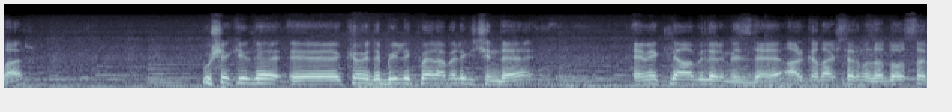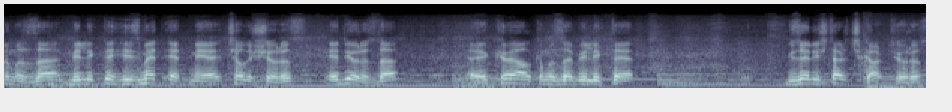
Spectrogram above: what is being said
var. Bu şekilde e, köyde birlik beraberlik içinde emekli abilerimizle, arkadaşlarımızla, dostlarımızla birlikte hizmet etmeye çalışıyoruz. Ediyoruz da e, köy halkımızla birlikte güzel işler çıkartıyoruz.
